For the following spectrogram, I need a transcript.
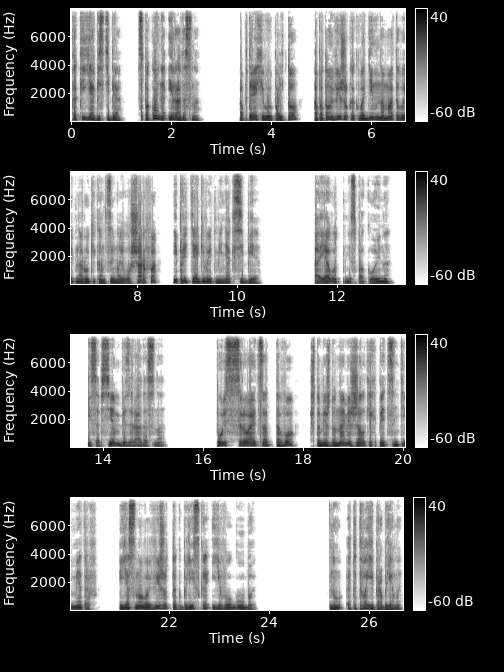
как и я без тебя, спокойно и радостно. Обтряхиваю пальто, а потом вижу, как Вадим наматывает на руки концы моего шарфа и притягивает меня к себе. А я вот неспокойно и совсем безрадостно. Пульс срывается от того, что между нами жалких пять сантиметров, и я снова вижу так близко его губы. «Ну, это твои проблемы»,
